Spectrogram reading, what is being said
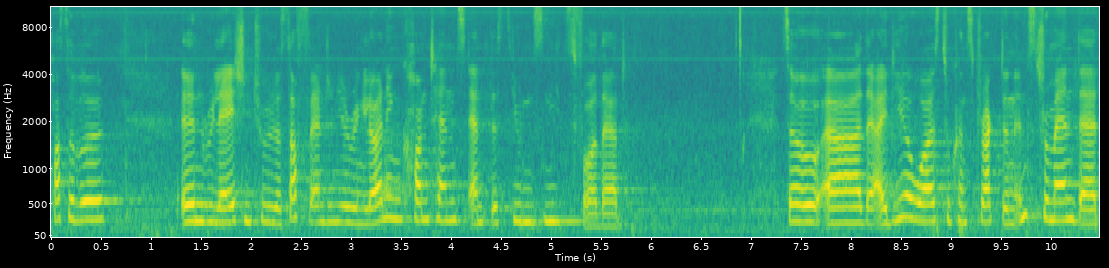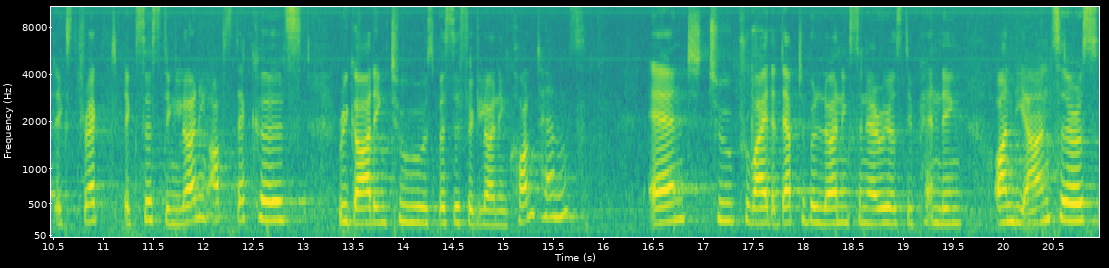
possible in relation to the software engineering learning contents and the students' needs for that. So uh, the idea was to construct an instrument that extract existing learning obstacles regarding to specific learning contents and to provide adaptable learning scenarios depending on the answers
